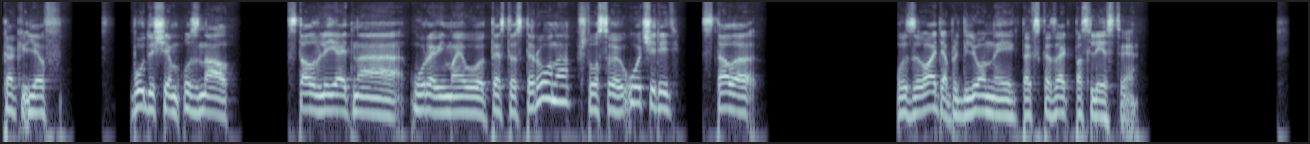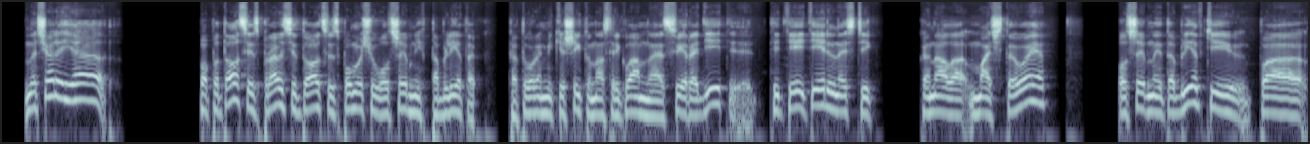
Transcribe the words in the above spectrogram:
как я в будущем узнал, стал влиять на уровень моего тестостерона, что в свою очередь стало вызывать определенные, так сказать, последствия. Вначале я попытался исправить ситуацию с помощью волшебных таблеток, которыми кишит у нас рекламная сфера деятельности канала Матч ТВ. Волшебные таблетки по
